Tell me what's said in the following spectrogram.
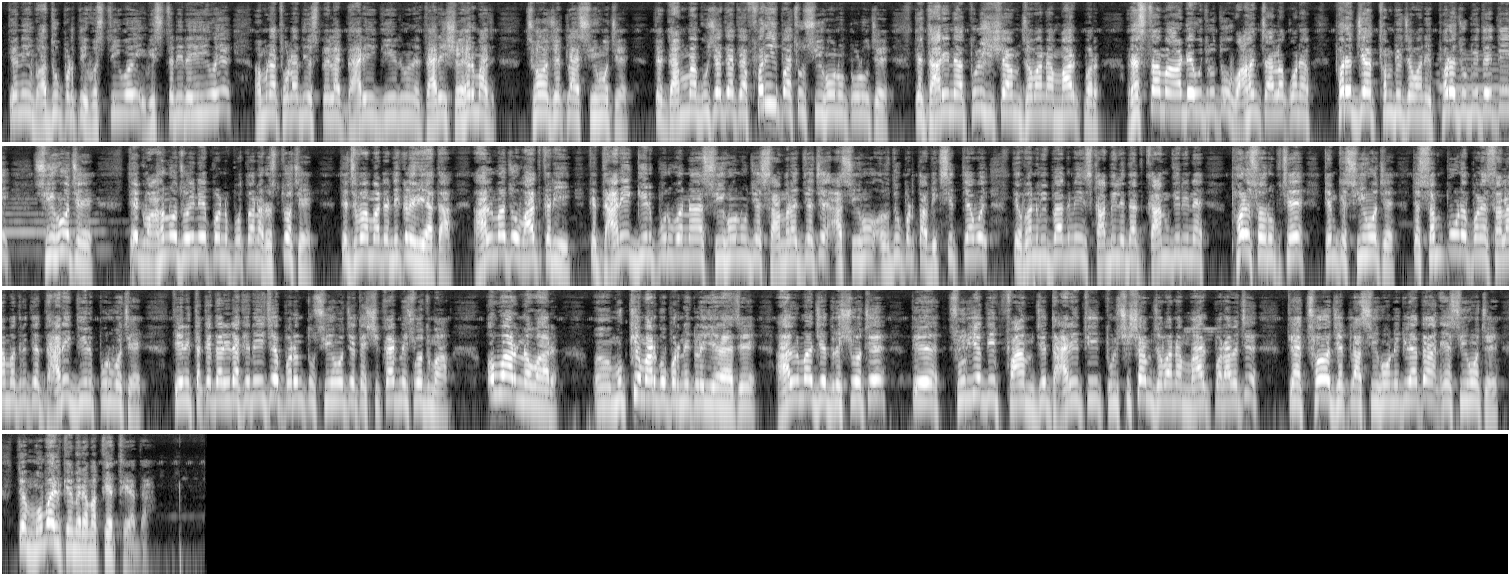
તેની વધુ પડતી વસ્તી હોય, વિસ્તરી રહી હોય. હમણાં થોડા દિવસ પહેલા ધારી ગીર ધારી શહેરમાં જ છ જેટલા સિંહો છે, તે ગામમાં ઘૂસ્યા ત્યાં ત્યાં ફરી પાછું સિંહોનું ટોળું છે. તે ધારીના તુલસીશ્યામ જવાના માર્ગ પર રસ્તામાં આડે ઉતર્યું હતું. વાહન ચાલકોને ફરજિયાત થંભી જવાની ફરજ ઊભી થઈ હતી. સિંહો છે, તે વાહનો જોઈને પણ પોતાના રસ્તો છે, તે જવા માટે નીકળી રહ્યા હતા. હાલમાં જો વાત કરી કે ધારી ગીર પૂર્વના સિંહોનું જે સામ્રાજ્ય છે, આ સિંહો વધુ પડતા વિકસિત થયા હોય, તે વન વિભાગની કાબિલેદાદ કામગીરીને ફળ સ્વરૂપ છે. કેમ કે સિંહો છે, તે સંપૂર્ણપણે સલામત રીતે ધારી ગીર પૂર્વ છે. તેની તકેદારી રાખી રહી છે, પરંતુ સિંહો છે, તે શિકારની શોધમાં અવારનવાર મુખ્ય માર્ગો પર નીકળી રહ્યા છે. હાલમાં જે દ્રશ્યો છે તે સૂર્યદીપ ફાર્મ જે ધારીથી તુલસીશ્યામ જવાના માર્ગ પર આવે છે, ત્યાં છ જેટલા સિંહો નીકળ્યા હતા અને એ સિંહો છે તે મોબાઈલ કેમેરામાં કેદ થયા હતા.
